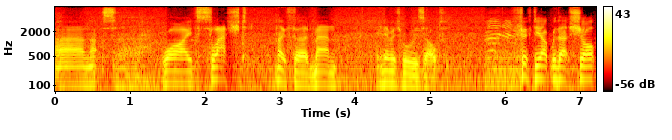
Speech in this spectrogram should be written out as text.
And that's uh, wide, slashed. No third man. Inevitable result. 50 up with that shot.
